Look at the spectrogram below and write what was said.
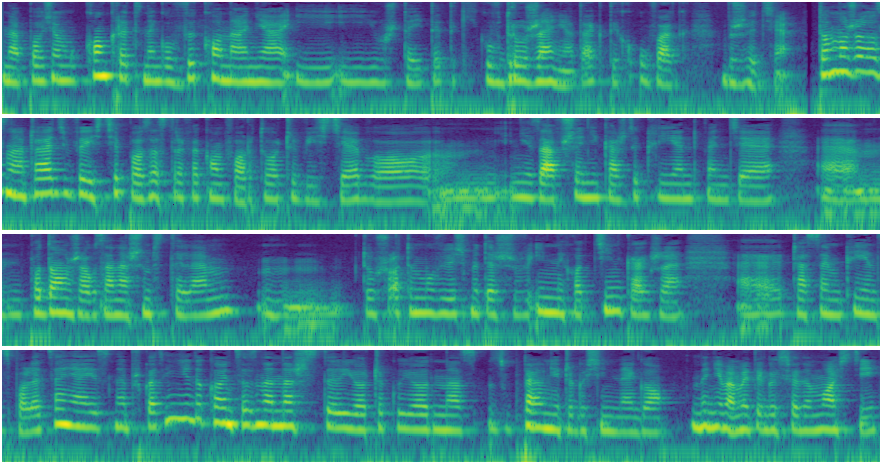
na poziom konkretnego wykonania i, i już tej, tej, takiego wdrożenia tak, tych uwag w życie. To może oznaczać wyjście poza strefę komfortu, oczywiście, bo mm, nie zawsze, nie każdy klient będzie um, podążał za naszym stylem. Um, to już o tym mówiliśmy też w innych odcinkach, że e, czasem klient z polecenia jest na przykład i nie do końca zna nasz styl i oczekuje od nas zupełnie czegoś innego. My nie mamy tego świadomości.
